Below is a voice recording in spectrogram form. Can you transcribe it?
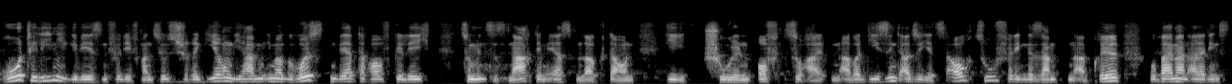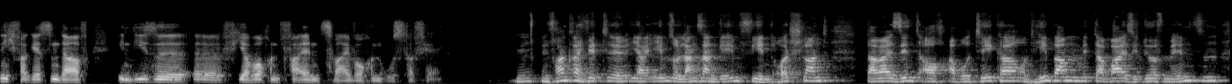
rote Linie gewesen für die französische Regierung. Die haben immer größten Wert darauf gelegt, zumindest nach dem ersten Lockdown, die Schulen offen zu halten. Aber die sind also jetzt auch zu für den gesamten April, wobei man allerdings nicht vergessen darf, in diese äh, vier Wochen fallen zwei Wochen Osterferien. Hm. In Frankreich wird äh, ja ebenso langsam geimpft wie in Deutschland. Dabei sind auch Apotheker und Hebammen mit dabei. Sie dürfen impfen.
